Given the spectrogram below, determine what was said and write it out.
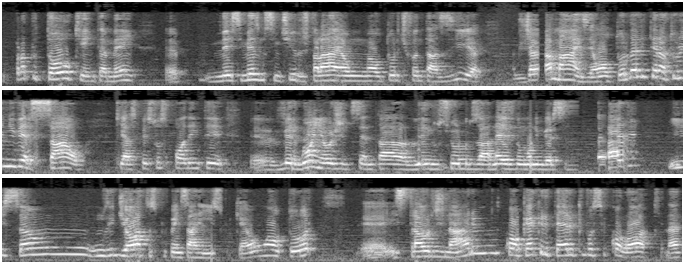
o próprio Tolkien também, é, nesse mesmo sentido, de falar ah, é um autor de fantasia, jamais, é um autor da literatura universal, que as pessoas podem ter é, vergonha hoje de sentar lendo O Senhor dos Anéis numa universidade e são uns idiotas por pensarem isso, porque é um autor é, extraordinário em qualquer critério que você coloque, né?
